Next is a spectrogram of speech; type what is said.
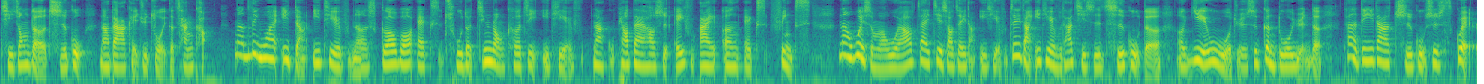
其中的持股，那大家可以去做一个参考。那另外一档 ETF 呢，是 Global X 出的金融科技 ETF，那股票代号是 FINX，FINX。那为什么我要再介绍这一档 ETF？这一档 ETF 它其实持股的呃业务，我觉得是更多元的。它的第一大持股是 Square，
